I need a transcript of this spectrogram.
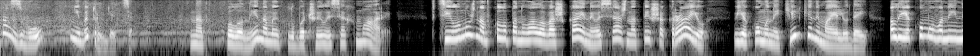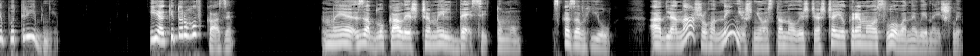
та звук, ніби трудяться. Над полонинами клубочилися хмари. В цілому ж навколо панувала важка і неосяжна тиша краю, в якому не тільки немає людей, але якому вони й не потрібні. Як і дороговкази. Ми заблукали ще миль десять тому, сказав Гюл, а для нашого нинішнього становища ще й окремого слова не винайшли.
